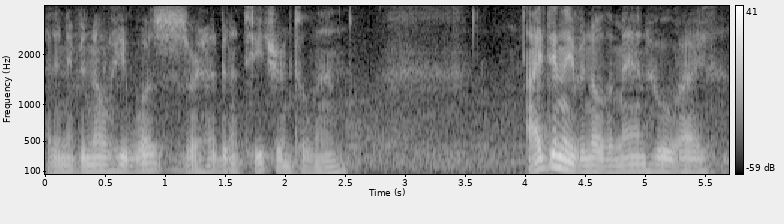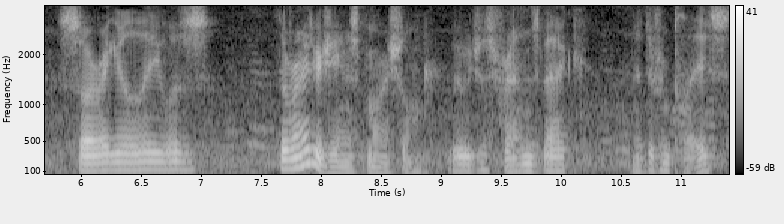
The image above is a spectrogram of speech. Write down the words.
I didn't even know he was or had been a teacher until then. I didn't even know the man who I saw regularly was the writer, James Marshall. We were just friends back in a different place.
